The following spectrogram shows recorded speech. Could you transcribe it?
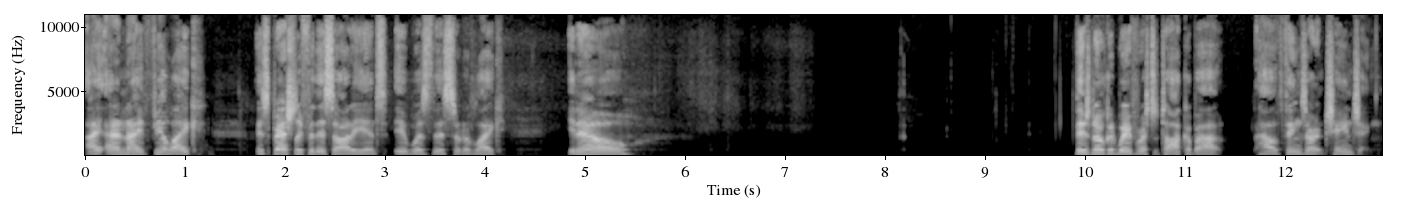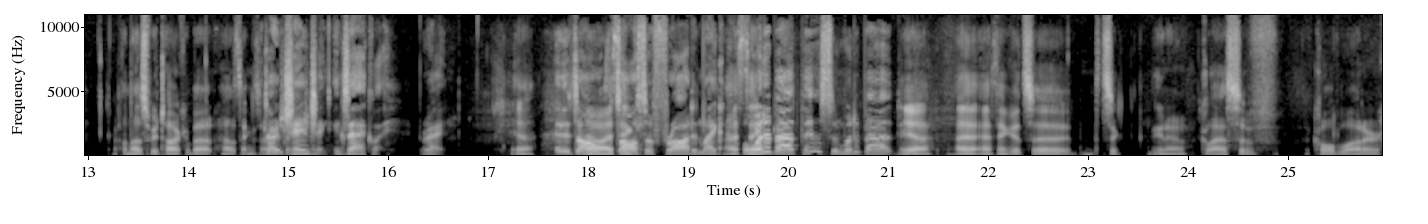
I and. I feel like especially for this audience, it was this sort of like, you know, there's no good way for us to talk about how things aren't changing. Unless we talk about how things Aren't, aren't changing. Exactly. Right. Yeah. And it's all I it's think- also fraud and like, well, what about this and what about Yeah. I, I think it's a it's a you know glass of cold water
